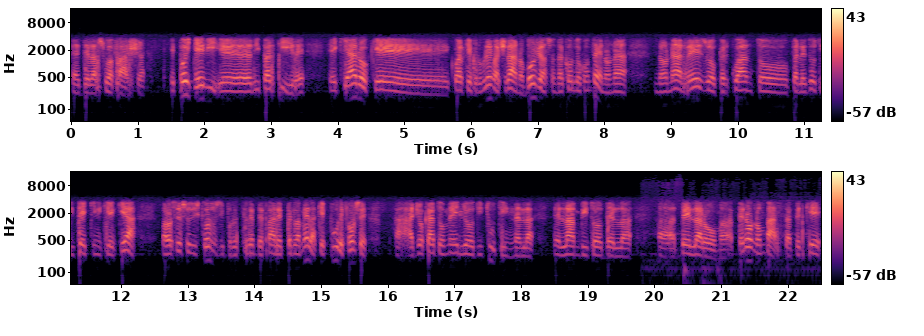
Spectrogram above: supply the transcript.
eh, della, sua fascia e poi devi eh, ripartire. È chiaro che qualche problema ce l'hanno. Bojan, sono d'accordo con te, non ha, non ha reso per, quanto, per le doti tecniche che ha, ma lo stesso discorso si potrebbe fare per la Mela che pure forse ha, ha giocato meglio di tutti nella, nell'ambito della, uh, della Roma, però non basta perché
